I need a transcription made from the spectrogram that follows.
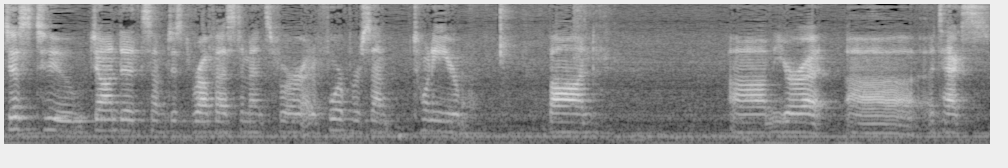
just to, John did some just rough estimates for at a four percent twenty-year bond, um, you're at, uh, a tax,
